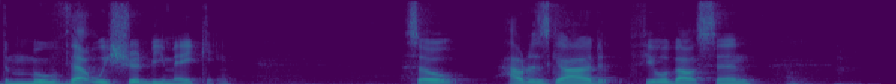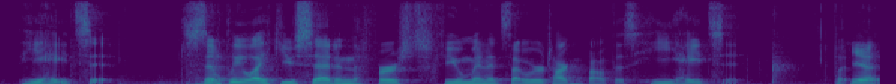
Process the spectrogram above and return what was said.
the move that we should be making. So, how does God feel about sin? He hates it. Simply like you said in the first few minutes that we were talking about this, he hates it. Yeah,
